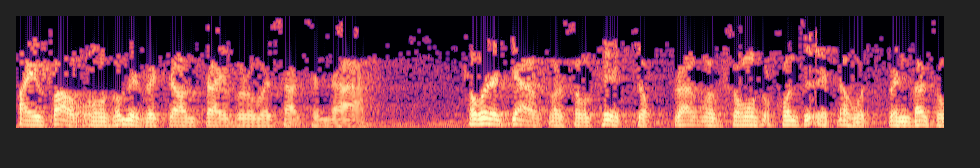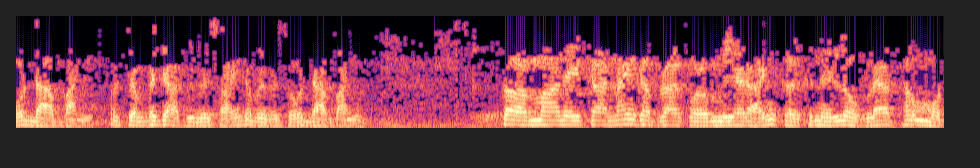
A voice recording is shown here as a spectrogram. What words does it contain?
ไปเฝ้าองค์สมเด็จพระจอมใจบรมศาสดาพระพุทธเจ้าก็ทรงเทศจบปรากฏทรงคนสิเอ็ดละหุดเป็นพระโสดาบันพระจำพระเจ้าพิมพิสารก็เป็นพระโสดาบันต่อมาในการนั้นก็ปรากฏมีอะไรเกิดขึ้นในโลกแล้วทั้งหมด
